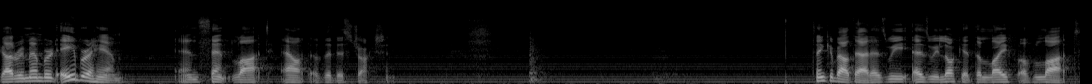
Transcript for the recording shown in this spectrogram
God remembered Abraham and sent Lot out of the destruction. Think about that as we, as we look at the life of Lot.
